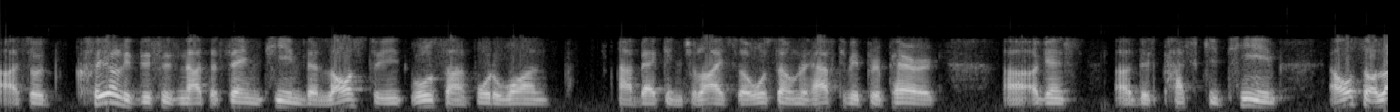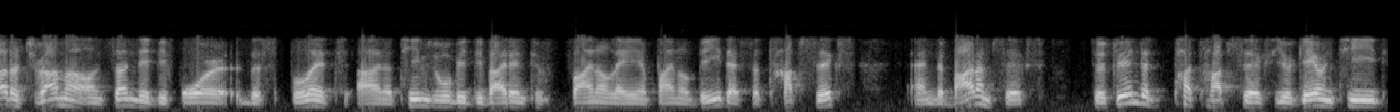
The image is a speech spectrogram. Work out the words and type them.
Uh, so clearly, this is not the same team that lost to Ulsan 4 to 1 uh, back in July. So Ulsan would have to be prepared uh, against uh, this pesky team. Also, a lot of drama on Sunday before the split. Uh, the teams will be divided into Final A and Final B. That's the top six and the bottom six. So if you're in the top six, you're guaranteed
